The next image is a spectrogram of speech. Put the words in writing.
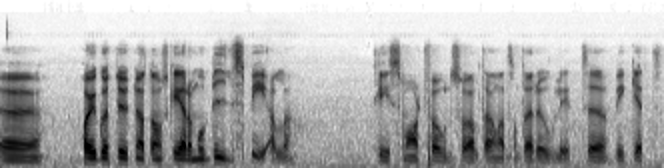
Uh, har ju gått ut nu att de ska göra mobilspel till smartphones och allt annat sånt där roligt. Uh, vilket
